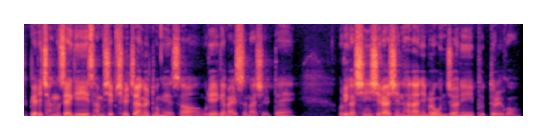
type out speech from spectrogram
특별히 창세기 37장을 통해서 우리에게 말씀하실 때 우리가 신실하신 하나님을 온전히 붙들고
